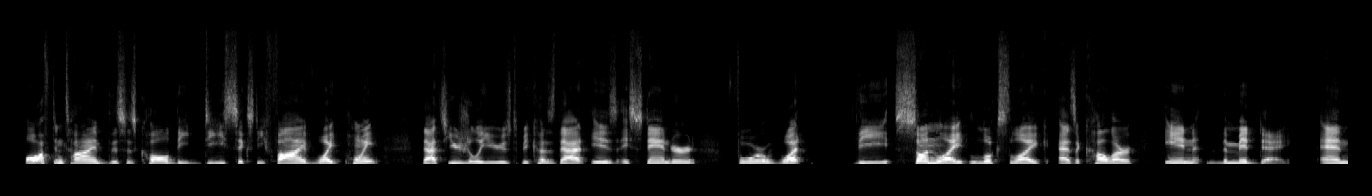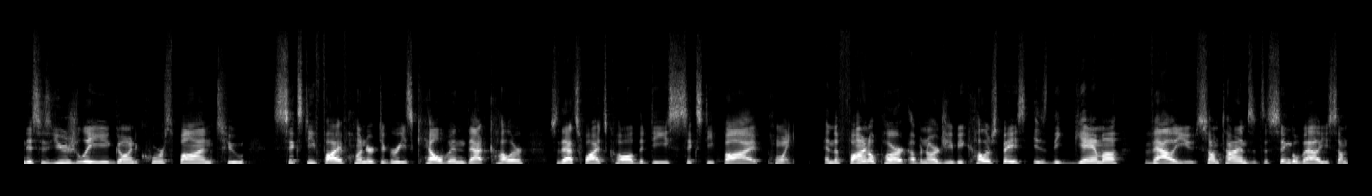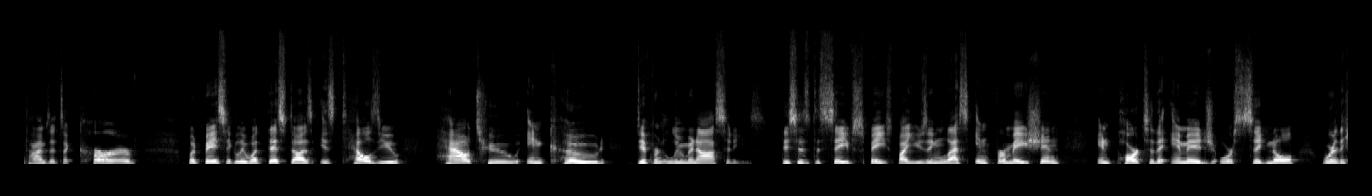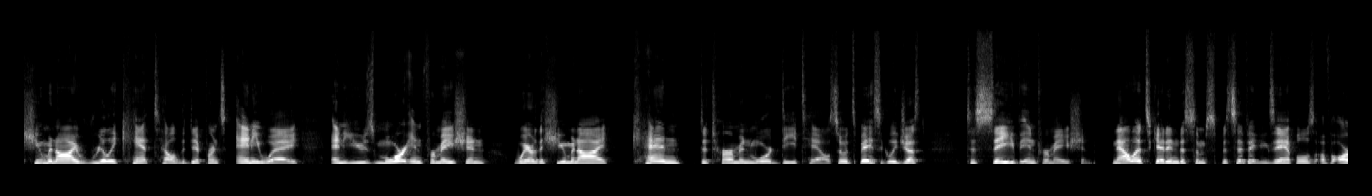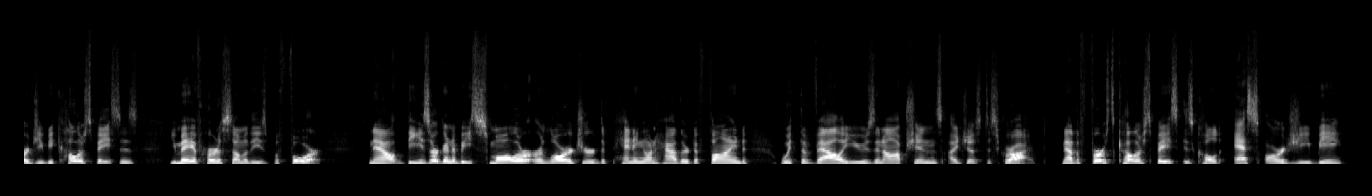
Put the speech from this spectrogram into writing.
Oftentimes, this is called the D65 white point, that's usually used because that is a standard for what the sunlight looks like as a color in the midday. And this is usually going to correspond to 6500 degrees Kelvin, that color, so that's why it's called the D65 point. And the final part of an RGB color space is the gamma value. Sometimes it's a single value, sometimes it's a curve, but basically what this does is tells you how to encode different luminosities. This is to save space by using less information in parts of the image or signal where the human eye really can't tell the difference anyway, and use more information where the human eye can determine more detail. So it's basically just to save information. Now let's get into some specific examples of RGB color spaces. You may have heard of some of these before. Now, these are going to be smaller or larger depending on how they're defined with the values and options I just described. Now, the first color space is called sRGB,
